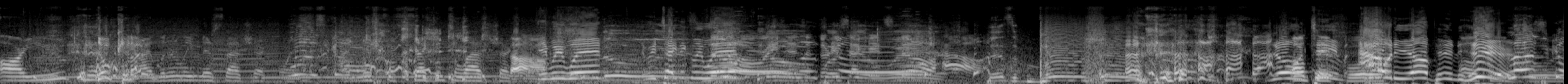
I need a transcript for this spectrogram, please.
Are you kidding No, me? can I- I literally missed that checkpoint. I missed the second to last checkpoint. Ah. Did we win? No Did we way. technically win? No, No race ends in 30 fucking seconds. way. No, how? That's bullshit. Yo, I'll team four. Audi up in I'll here! Let's go.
